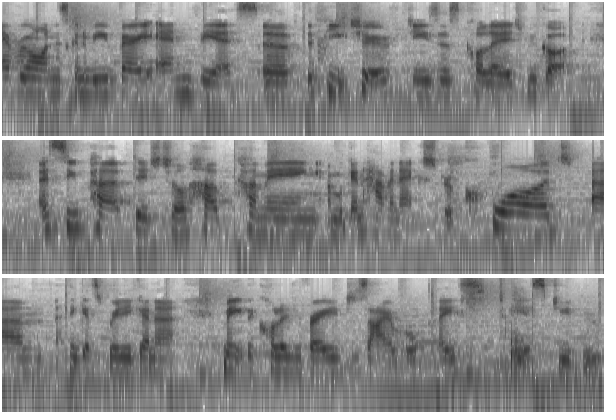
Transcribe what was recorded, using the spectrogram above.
everyone is going to be very envious of the future of Jesus College. We've got a superb digital hub coming and we're going to have an extra quad. Um, I think it's really going to make the college a very desirable place to be a student.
